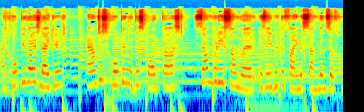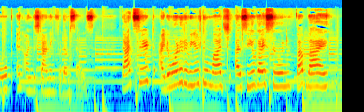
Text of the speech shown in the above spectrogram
I hope you guys like it. And I'm just hoping with this podcast, somebody somewhere is able to find a semblance of hope and understanding for themselves. That's it. I don't want to reveal too much. I'll see you guys soon. Bye bye.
